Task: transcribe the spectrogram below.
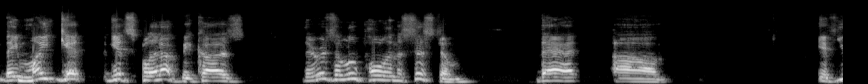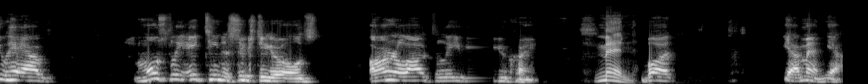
they might get get split up because there is a loophole in the system that um, if you have mostly 18 to 60 year olds aren't allowed to leave Ukraine. Men. But yeah, men, yeah.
